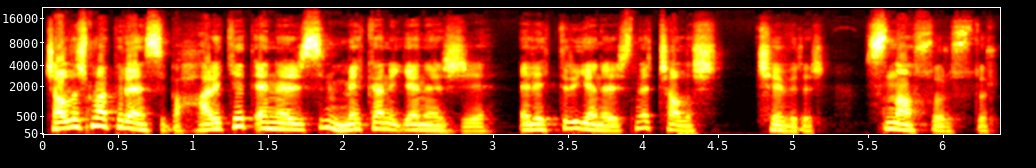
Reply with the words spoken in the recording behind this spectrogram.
Çalışma prensibi hareket enerjisini mekanik enerjiye, elektrik enerjisine çalış çevirir. Sınav sorusudur.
